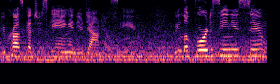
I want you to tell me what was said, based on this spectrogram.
your cross country skiing and your downhill skiing. We look forward to seeing you soon.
